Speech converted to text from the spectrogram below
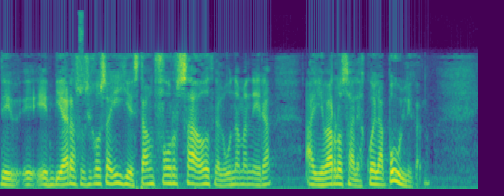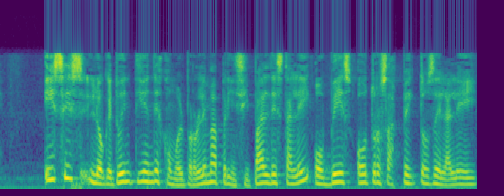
de eh, enviar a sus hijos ahí y están forzados de alguna manera a llevarlos a la escuela pública. ¿no? ¿Ese es lo que tú entiendes como el problema principal de esta ley o ves otros aspectos de la ley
